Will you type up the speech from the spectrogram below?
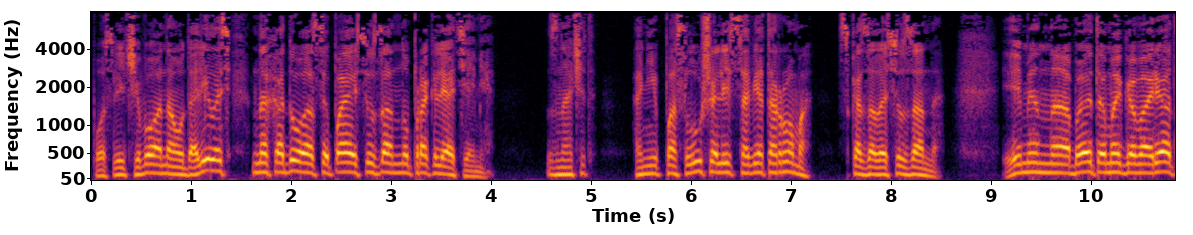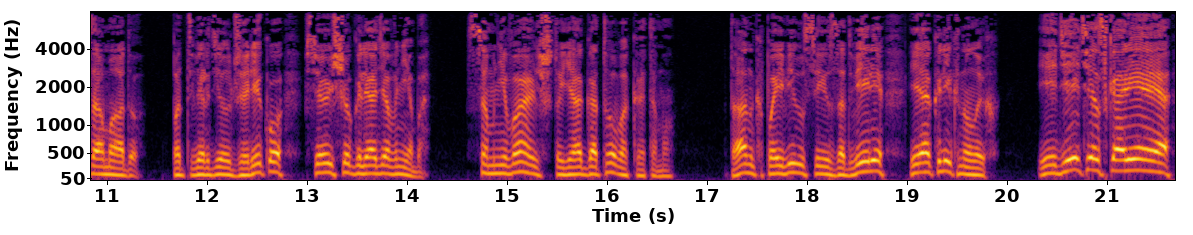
После чего она удалилась, на ходу осыпая Сюзанну проклятиями. «Значит, они послушались совета Рома, сказала Сюзанна. Именно об этом и говорят Амаду, подтвердил Джерико, все еще глядя в небо. Сомневаюсь, что я готова к этому. Танк появился из-за двери и окликнул их. «Идите скорее!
